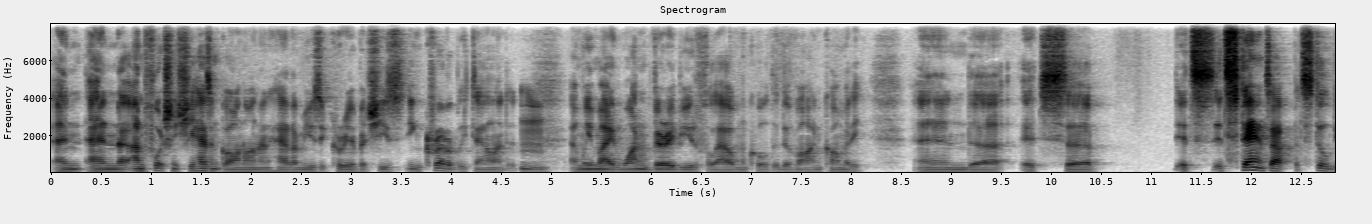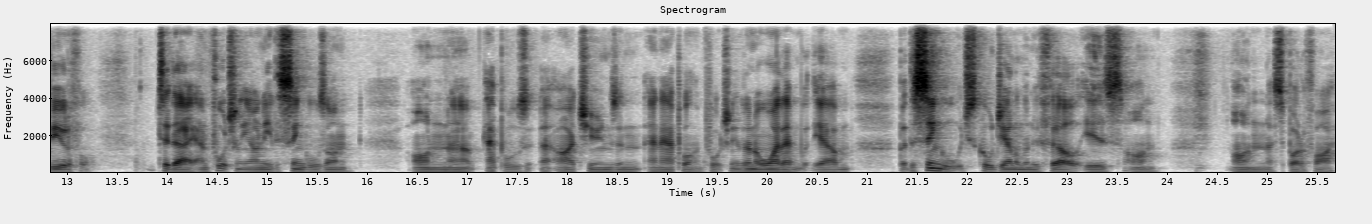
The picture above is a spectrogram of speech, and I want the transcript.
and and uh, unfortunately she hasn't gone on and had a music career, but she's incredibly talented. And we made one very beautiful album called The Divine Comedy, and uh, it's uh, it's it stands up. It's still beautiful today. Unfortunately, only the singles on on uh, Apple's uh, iTunes and, and Apple. Unfortunately, I don't know why they haven't got the album, but the single, which is called "Gentleman Who Fell," is on on uh, Spotify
